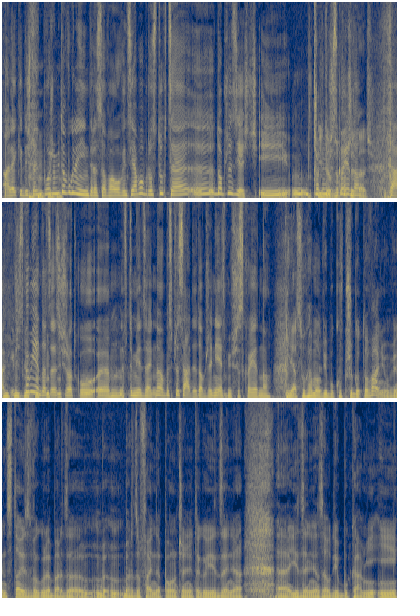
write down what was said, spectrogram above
Ale kiedyś tak było, że mi to w ogóle nie interesowało, więc ja po prostu chcę y, dobrze zjeść i mm, trochę I mi wszystko jedno. poczytać. Tak, i wszystko mi jedno, co jest w środku ym, w tym jedzeniu. No bez przesady, dobrze, nie jest mi wszystko jedno. Ja słucham audiobooków w przygotowaniu, więc to jest w ogóle bardzo, bardzo fajne połączenie tego jedzenia, e, jedzenia z audiobookami i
